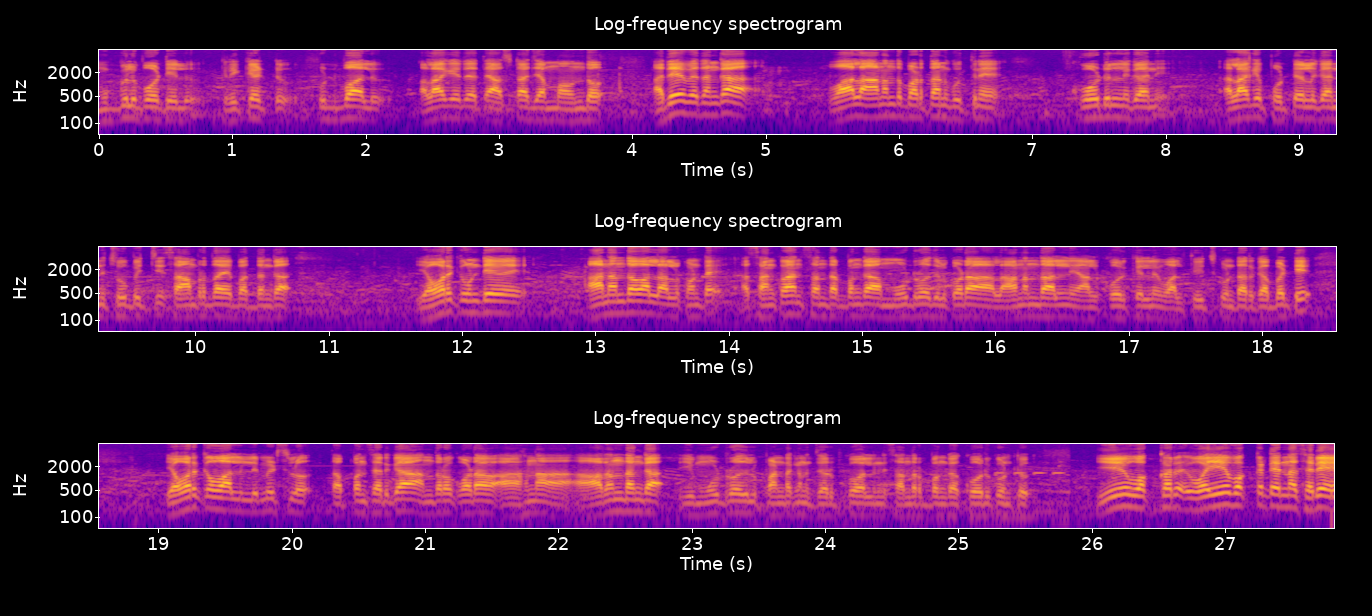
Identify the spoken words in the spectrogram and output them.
ముగ్గులు పోటీలు క్రికెట్ ఫుట్బాల్ అలాగే ఏదైతే అష్టాజమ్మ ఉందో అదేవిధంగా వాళ్ళ ఆనందపడటానికి గుర్తునే కోడుల్ని కానీ అలాగే పొట్టేళ్ళు కానీ చూపించి సాంప్రదాయబద్ధంగా ఎవరికి ఉండే ఆనందం వాళ్ళు వాళ్ళకుంటే ఆ సంక్రాంతి సందర్భంగా ఆ మూడు రోజులు కూడా వాళ్ళ ఆనందాలని వాళ్ళ కోరికల్ని వాళ్ళు తీర్చుకుంటారు కాబట్టి ఎవరికి వాళ్ళ లిమిట్స్లో తప్పనిసరిగా అందరూ కూడా ఆహ్న ఆనందంగా ఈ మూడు రోజులు పండుగను జరుపుకోవాలని సందర్భంగా కోరుకుంటూ ఏ ఒక్కరు ఏ ఒక్కటైనా సరే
